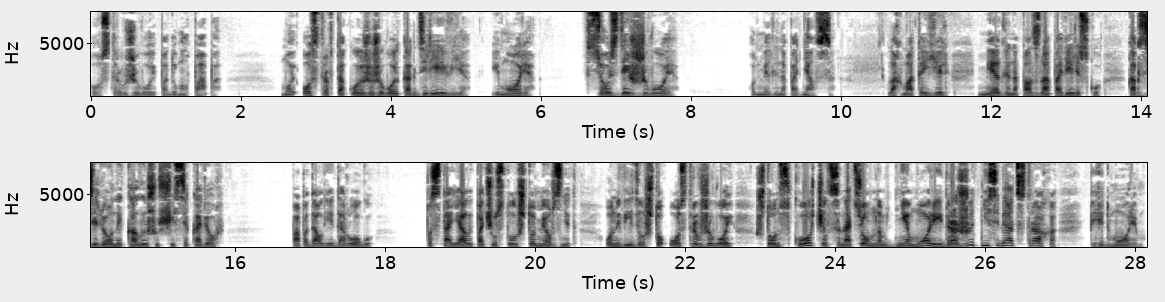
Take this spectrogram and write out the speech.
«Остров живой», — подумал папа. Мой остров такой же живой, как деревья и море. Все здесь живое. Он медленно поднялся. Лохматая ель медленно ползла по вереску, как зеленый колышущийся ковер. Папа дал ей дорогу, постоял и почувствовал, что мерзнет. Он видел, что остров живой, что он скорчился на темном дне моря и дрожит не себя от страха перед морем.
